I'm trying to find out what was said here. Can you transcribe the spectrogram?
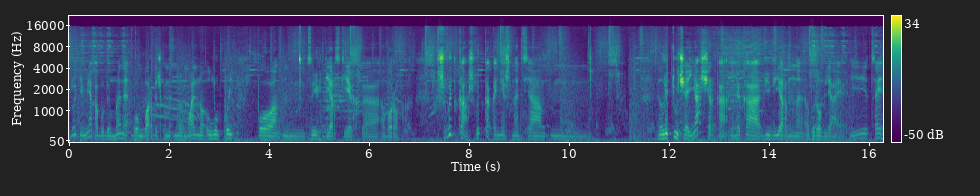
ідуть, і меха буде в мене бомбардочками нормально лупить по цих дерзких е, ворогах. Швидка, швидка, звісно, ця летюча ящерка, яка Віверн виробляє. І це,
